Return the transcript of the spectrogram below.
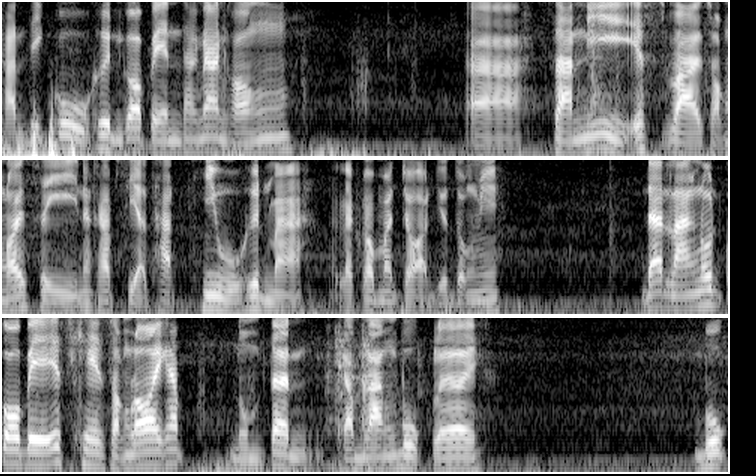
คันที่กู้ขึ้นก็เป็นทางด้านของ ซันนี่ SY 204 นะครับ เสียทัดหิ้วขึ้นมา แล้วก็มาจอดอยู่ตรงนี้ ด้านหลังนู้นโกเบ SK 200 ครับ หนุ่มเต้นกำลังบุกเลย บุก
